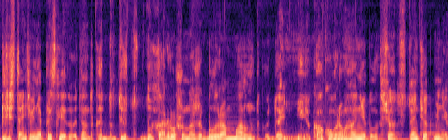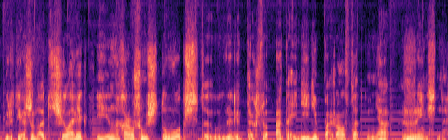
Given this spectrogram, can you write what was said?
перестаньте меня преследовать. Она такая, да ты, да хорош, у нас же был роман. Он такой, да никакого романа не было, все, отстаньте от меня. Говорит, я женатый человек и на хорошем счету в обществе. Говорит, так что отойдите, пожалуйста, от меня, женщина.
